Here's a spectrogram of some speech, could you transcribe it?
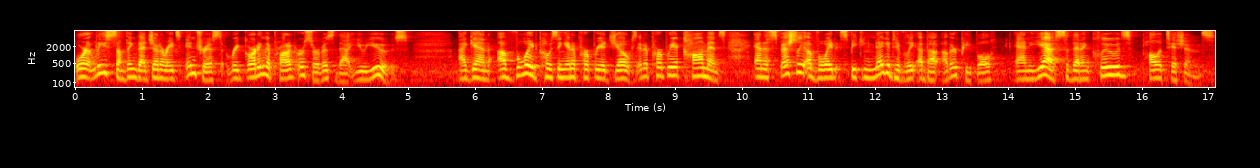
or at least something that generates interest regarding the product or service that you use. Again, avoid posting inappropriate jokes, inappropriate comments, and especially avoid speaking negatively about other people and yes, that includes politicians.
